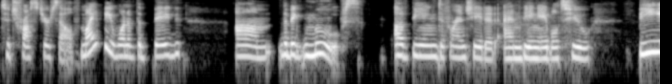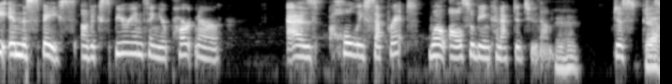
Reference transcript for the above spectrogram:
to trust yourself might be one of the big um the big moves of being differentiated and being able to be in the space of experiencing your partner as wholly separate while also being connected to them. Mm-hmm just just yeah.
